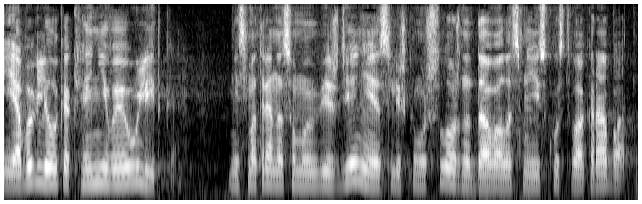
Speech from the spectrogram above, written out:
я выглядел как ленивая улитка. Несмотря на самоубеждение, слишком уж сложно давалось мне искусство акробата.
